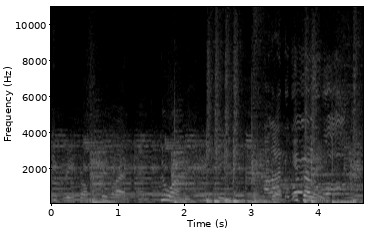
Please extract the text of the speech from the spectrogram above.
243 from Finland, and 250 from Italy.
